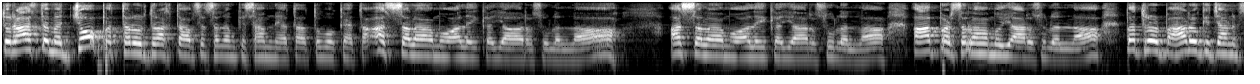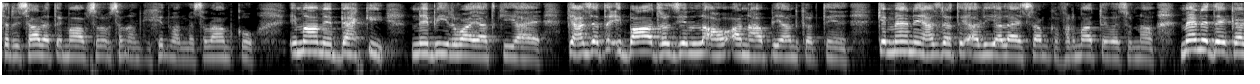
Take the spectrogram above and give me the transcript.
तो रास्ते में जो पत्थर और दरख्त आप के सामने आता तो वो कहता असलम या रसूल अल्लाह अस्सलाम वालेका या रसूल अल्लाह आप पर सलाम हो या रसूल अल्लाह पत्थर और पहाड़ों की जानब से रिसालत माब वसल्लम की खिदमत में सलाम को इमाम बहकी ने भी रवायात किया है कि हज़रत इबाद रज़ी अल्लाह बयान करते हैं कि मैंने हज़रत अली अलैहिस्सलाम को फरमाते हुए सुना। मैंने देखा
